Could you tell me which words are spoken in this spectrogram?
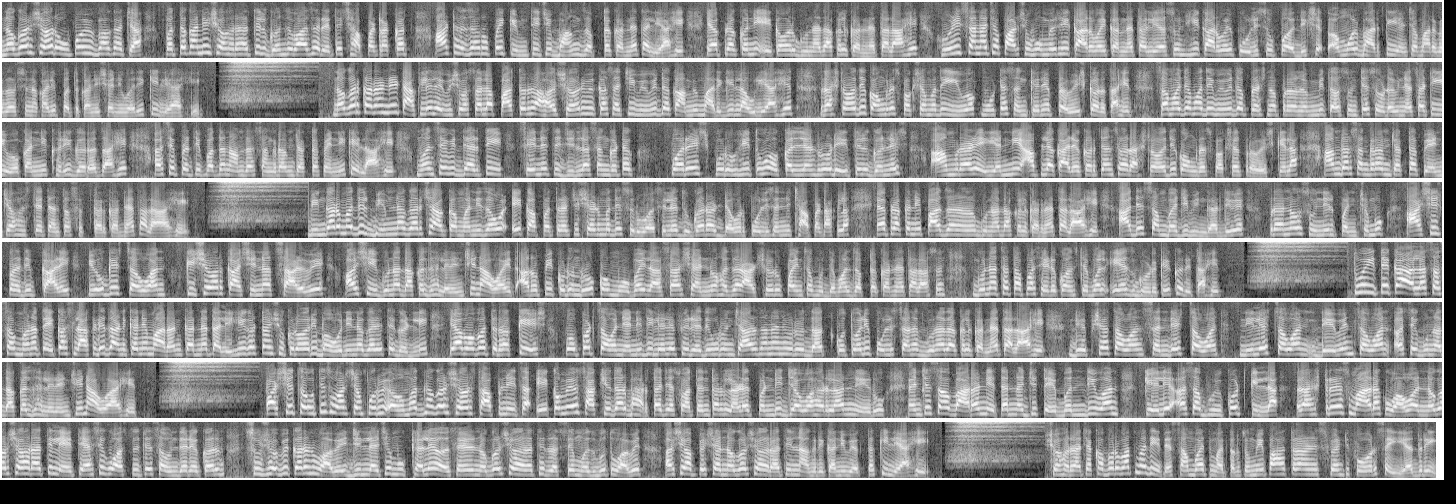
नगर शहर उपविभागाच्या पथकाने शहरातील गंज बाजार येथे छापा टाकत आठ हजार रुपये किमतीची भांग जप्त करण्यात आली आहे. या प्रकरणी एकावर गुन्हा दाखल करण्यात आला आहे. होळी सणाच्या पार्श्वभूमीवर ही कारवाई करण्यात आली असून ही कारवाई पोलीस उप अधीक्षक अमोल भारती यांच्या मार्गदर्शनाखाली पथकाने शनिवारी केली आहे. नगरकरांनी टाकलेल्या विश्वासाला पात्र राहत शहर विकासाची विविध कामे मार्गी लावली आहेत. राष्ट्रवादी काँग्रेस पक्षामध्ये युवक मोठ्या संख्येने प्रवेश करत आहेत. समाजामध्ये विविध प्रश्न प्रलंबित असून ते सोडविण्यासाठी युवकांनी खरी गरज आहे असे प्रतिपादन आमदार संग्राम जगताप यांनी केलं आहे. मनसे विद्यार्थी सेनेचे जिल्हा संघटक परेश पुरोहित व कल्याण रोड येथील गणेश आमराळे यांनी आपल्या कार्यकर्त्यांसह राष्ट्रवादी काँग्रेस पक्षात प्रवेश केला. आमदार संग्राम जगताप यांच्या हस्ते त्यांचा सत्कार करण्यात आला आहे. भिंगारमधील भीमनगरच्या कमानीजवळ एका पत्राच्या शेडमध्ये सुरू असलेल्या जुगार अड्ड्यावर पोलिसांनी छापा टाकला. या प्रकरणी पाच जणांवर गुन्हा दाखल करण्यात आला आहे. आदेश संभाजी भिंगार दिवे प्रणव सुनील पंचमुख आशिष प्रदीप काळे योगेश चव्हाण किशोर काशीनाथ साळवे अशी गुन्हा दाखल झालेल्यांची नावं आहेत. आरोपीकडून रोख मोबाईल असा शहाण्णव हजार आठशे रुपयांचा मुद्देमाल जप्त करण्यात आला असून गुन्ह्याचा तपास हेड कॉन्स्टेबल एस घोडके करीत आहेत. तू इथे का आलास असं म्हणत एकाच लाकडी दांडक्याने मारहाण करण्यात आली? ही घटना शुक्रवारी भवानीनगर येथे घडली. याबाबत रकेश पोपट चव्हाण यांनी दिलेल्या फिर्यादीवरून चार जणांविरोधात कोतवाली पोलीस ठाण्यात गुन्हा दाखल करण्यात आला आहे. ढेपशा चव्हाण संदेश चव्हाण निलेश चव्हाण देवेन चव्हाण असे गुन्हा दाखल झालेल्यांची नावं आहेत. पाचशे चौतीस वर्षांपूर्वी अहमदनगर शहर स्थापनेचा एकमेव साक्षीदार भारताच्या स्वातंत्र्य लढ्यात पंडित जवाहरलाल नेहरू यांच्यासह बारा नेत्यांना जिथे बंदीवन केले असा भुईकोट किल्ला राष्ट्रीय स्मारक व्हावा नगर शहरातील ऐतिहासिक वास्तूचे सौंदर्यकरण सुशोभीकरण व्हावे जिल्ह्याचे मुख्यालय असलेले नगर शहरातील रस्ते मजबूत व्हावेत अशी अपेक्षा नगर शहरातील नागरिकांनी व्यक्त केली आहे. शहराच्या खबरबातमध्ये ते संवाद मात्र तुम्ही पाहत राहा ट्वेंटी फोर सह्याद्री.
